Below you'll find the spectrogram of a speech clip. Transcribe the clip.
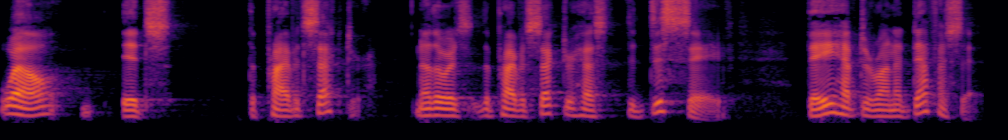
Well, it's the private sector. In other words, the private sector has to dissave they have to run a deficit.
